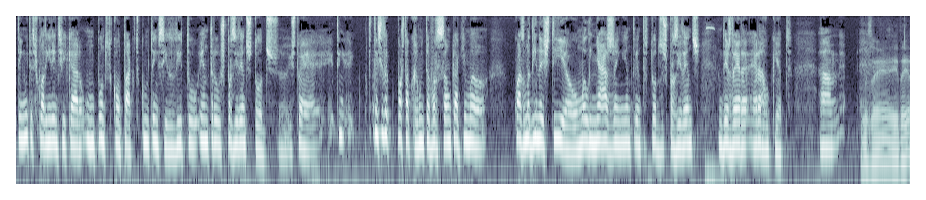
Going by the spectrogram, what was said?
tenho muita dificuldade em identificar um ponto de contacto, como tem sido dito, entre os presidentes todos. Uh, isto é, tem, tem sido posta a correr muita versão que há aqui uma quase uma dinastia ou uma linhagem entre, entre todos os presidentes desde a era, era Roquete. Mas a ideia,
